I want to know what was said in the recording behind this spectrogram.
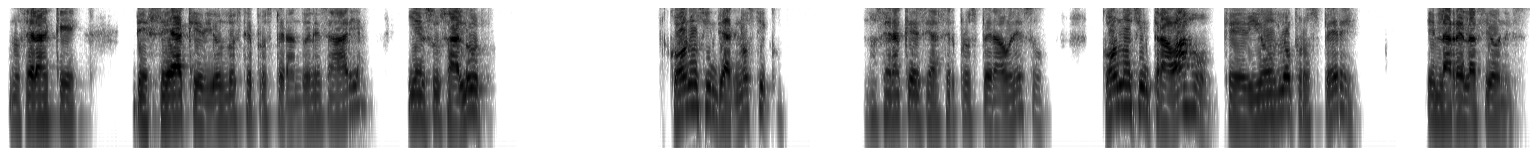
¿No será que desea que Dios lo esté prosperando en esa área y en su salud? Con o sin diagnóstico. ¿No será que desea ser prosperado en eso? Con o sin trabajo, que Dios lo prospere en las relaciones,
